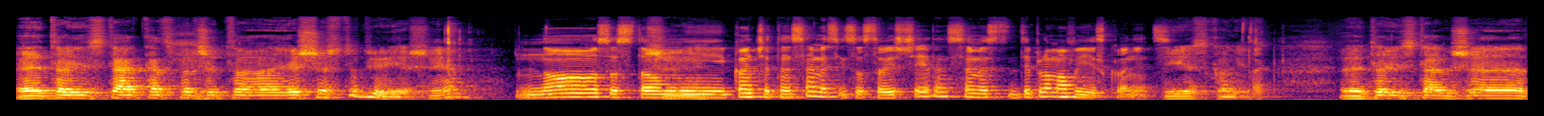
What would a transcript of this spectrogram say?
E, To jest tak, Kacper, że to jeszcze studiujesz, nie? No, został Czy- mi, kończę ten semestr i został jeszcze jeden semestr dyplomowy i jest koniec. I jest koniec. Tak. E, To jest tak, że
